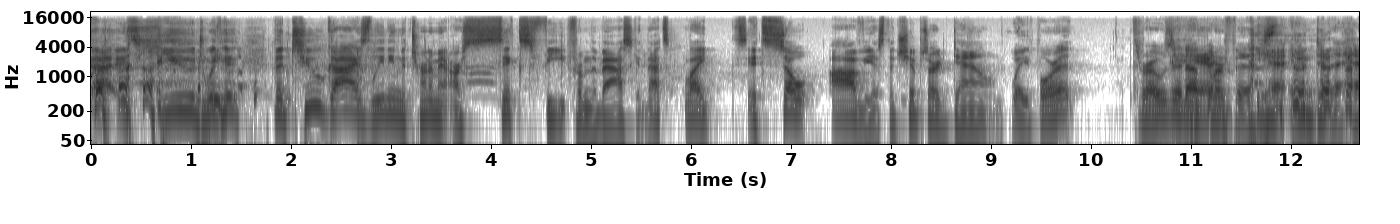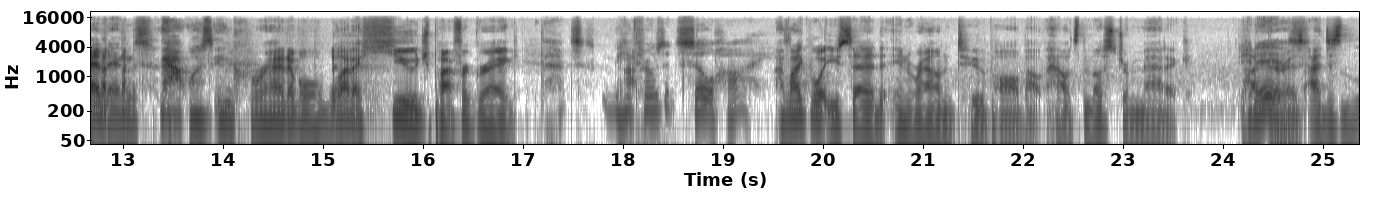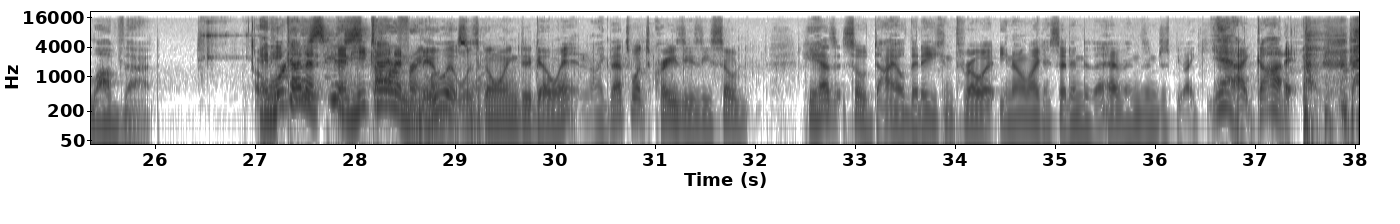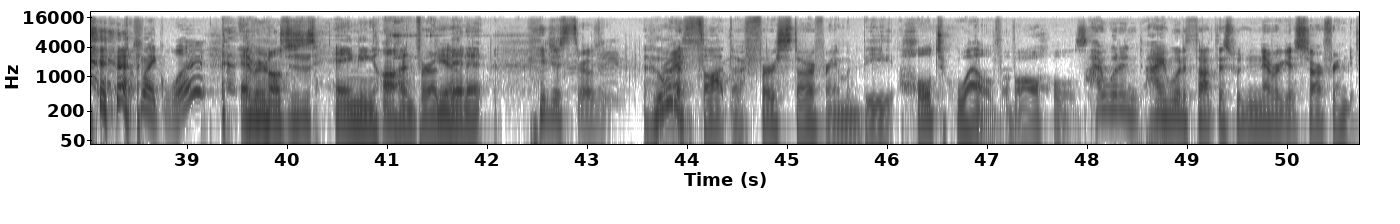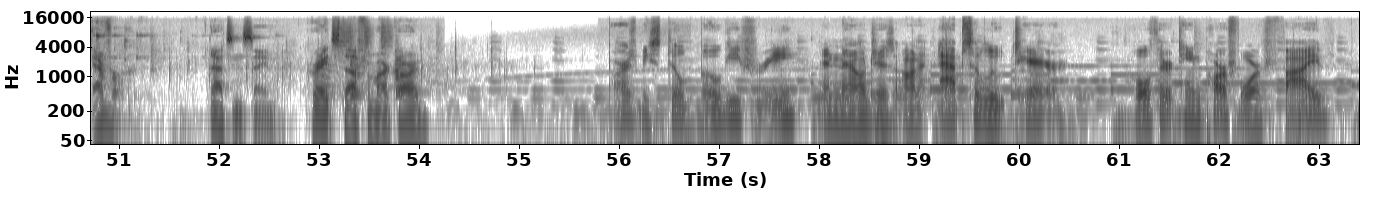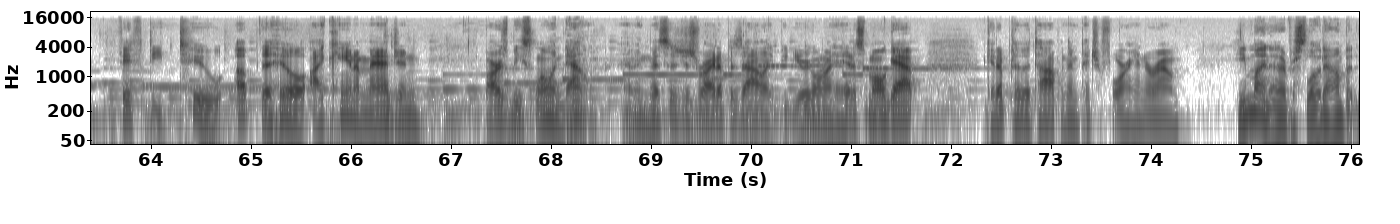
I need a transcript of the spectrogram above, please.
that is huge. With his, the two guys leading the tournament are six feet from the basket. That's like it's so obvious. The chips are down. Wait for it. Throws it up Hammer in- fist. yeah, into the heavens. That was incredible. What a huge putt for Greg. That's, he throws it so high. I like what you said in round two, Paul, about how it's the most dramatic putt there is. is. I just love that. And he We're gonna kind of and he kind of knew it was one. going to go in. Like that's what's crazy is he's so he has it so dialed that he can throw it, you know, like I said, into the heavens and just be like, "Yeah, I got it." I'm like, "What?" Everyone else is just hanging on for a Yep. minute. He just throws it Who would have thought the first star frame would be hole 12 of all holes? I wouldn't. I would have thought this would never get star framed ever. That's insane. Great stuff from our card. Barsby still bogey free and now just on an absolute tear. Hole 13, par 4, 552 up the hill. I can't imagine Barsby slowing down. I mean, this is just right up his alley. You're going to hit a small gap, get up to the top, and then pitch a forehand around. He might not ever slow down, but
